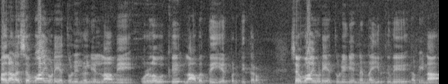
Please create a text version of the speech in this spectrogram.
அதனால் செவ்வாயுடைய தொழில்கள் எல்லாமே ஓரளவுக்கு லாபத்தை ஏற்படுத்தி தரும். செவ்வாயுடைய தொழில் என்னென்ன இருக்குது அப்படின்னா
